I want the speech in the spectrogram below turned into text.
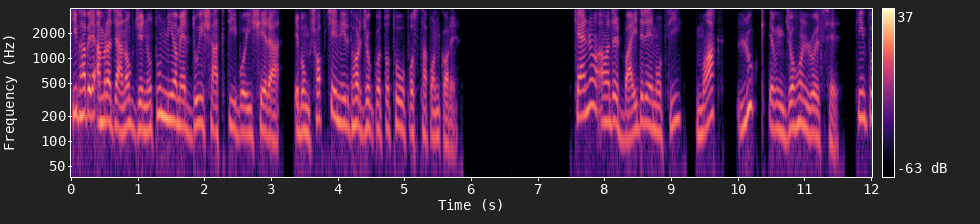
কীভাবে আমরা জানব যে নতুন নিয়মের দুই সাতটি বই সেরা এবং সবচেয়ে নির্ভরযোগ্য তথ্য উপস্থাপন করে। কেন আমাদের বাইবেলের মধ্যে মাক লুক এবং জোহন রয়েছে, কিন্তু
